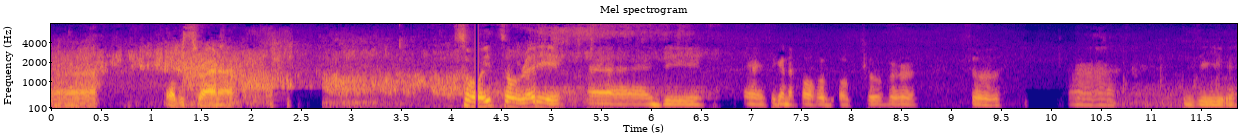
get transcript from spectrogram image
uh, office right now. So it's already uh, the uh, second half of October. So uh, the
